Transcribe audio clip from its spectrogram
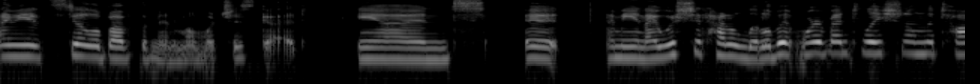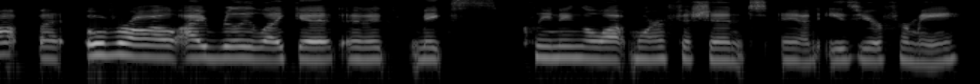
I mean, it's still above the minimum, which is good. And it, I mean, I wish it had a little bit more ventilation on the top, but overall, I really like it and it makes cleaning a lot more efficient and easier for me.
